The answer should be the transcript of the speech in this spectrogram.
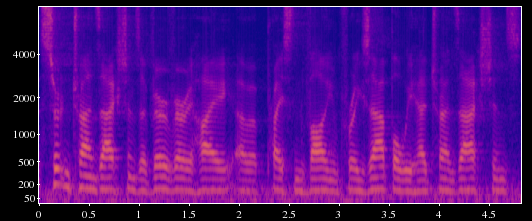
certain transactions of very, very high uh, price and volume. For example, we had transactions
